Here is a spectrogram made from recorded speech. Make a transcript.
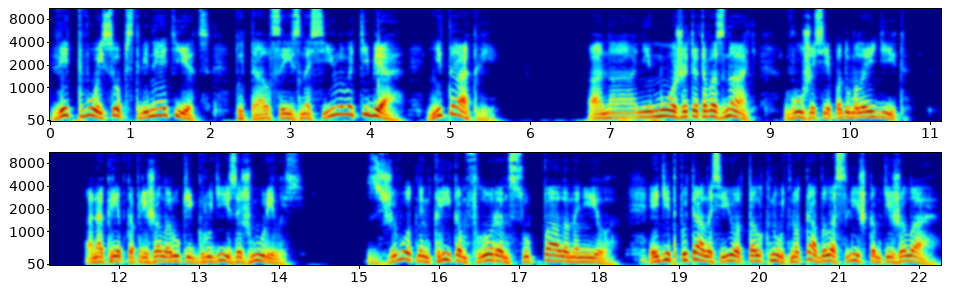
Ведь твой собственный отец пытался изнасиловать тебя, не так ли?» «Она не может этого знать!» В ужасе подумала Эдит. Она крепко прижала руки к груди и зажмурилась. С животным криком Флоренс упала на нее. Эдит пыталась ее оттолкнуть, но та была слишком тяжела.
